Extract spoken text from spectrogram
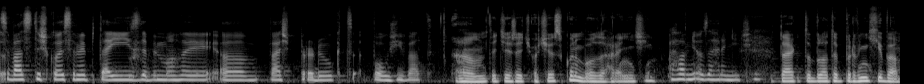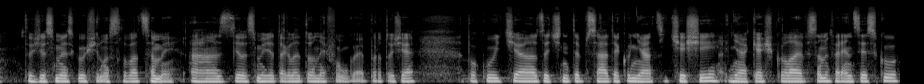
se vás ty školy sami ptají, zda by mohli uh, váš produkt používat? Um, teď je řeč o Česku nebo o zahraničí? Hlavně o zahraničí. Tak to byla ta první chyba, to, že jsme je zkoušeli oslovat sami a zjistili jsme, že takhle to nefunguje, protože pokud eh, začnete psát jako nějací Češi nějaké škole v San Francisku,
